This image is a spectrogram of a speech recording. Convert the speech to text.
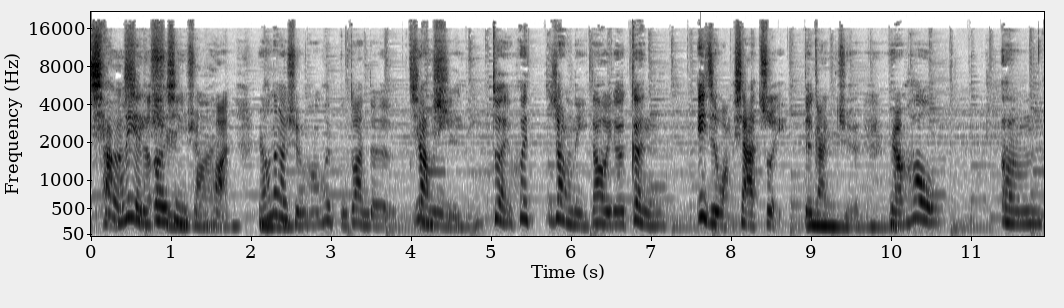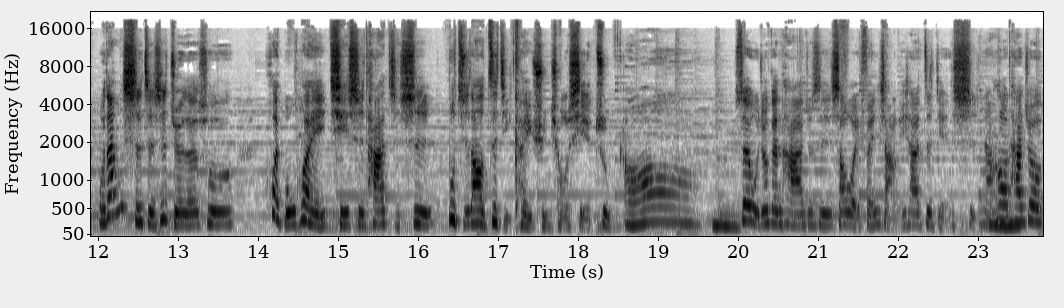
强烈的恶性循环，然后那个循环会不断的让你，对，会让你到一个更一直往下坠的感觉。然后，嗯，我当时只是觉得说，会不会其实他只是不知道自己可以寻求协助。哦，嗯，所以我就跟他就是稍微分享了一下这件事，然后他就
